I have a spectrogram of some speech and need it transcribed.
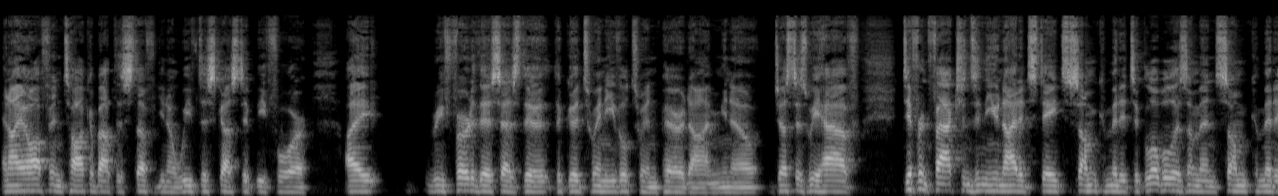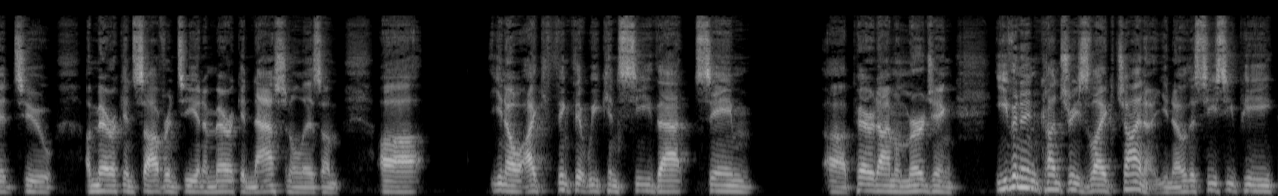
And I often talk about this stuff. You know, we've discussed it before. I refer to this as the the good twin, evil twin paradigm. You know, just as we have different factions in the United States, some committed to globalism and some committed to American sovereignty and American nationalism. Uh, you know, I think that we can see that same uh, paradigm emerging even in countries like China. You know, the CCP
